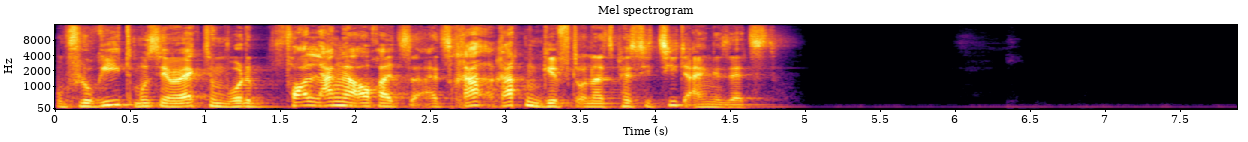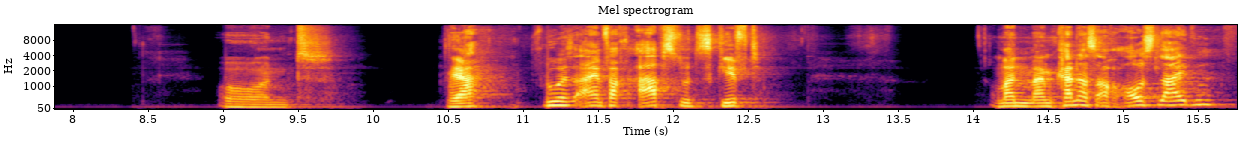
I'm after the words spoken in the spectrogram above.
Und Fluorid, muss ich mal wegtun, wurde vor lange auch als, als Rattengift und als Pestizid eingesetzt. Und ja, Fluor ist einfach absolutes Gift. Man, man kann das auch ausleiten.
